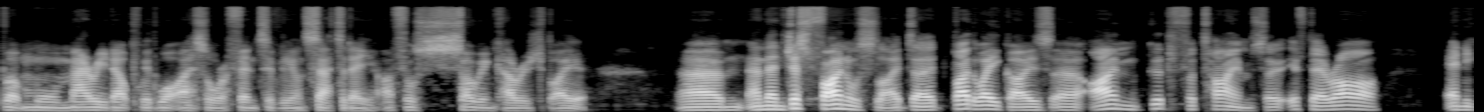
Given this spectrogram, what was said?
but more married up with what I saw offensively on Saturday. I feel so encouraged by it. Um, and then just final slides. Uh, by the way, guys, uh, I'm good for time. So if there are any,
